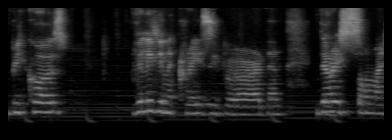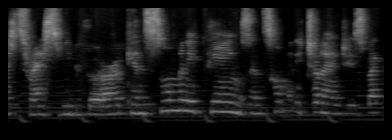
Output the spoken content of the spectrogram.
because we live in a crazy world and there is so much stress with work and so many things and so many challenges but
